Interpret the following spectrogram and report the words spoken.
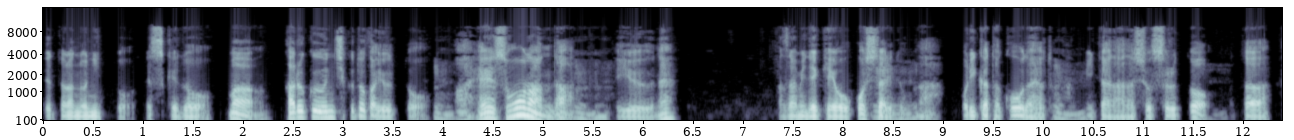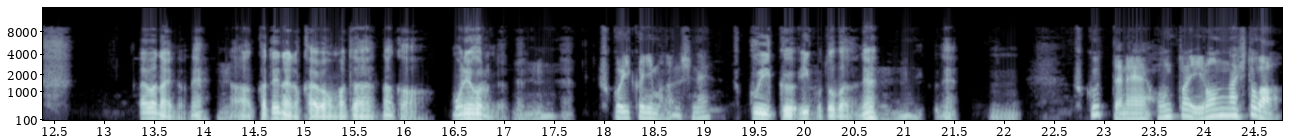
レッドランドニットですけど、まあ、軽くうんちくとか言うと、うん。あ、へえ、そうなんだっうん。ていうね、あざみで毛を起こしたりとうんか、折り方こうだよとかう、んみたいな話をすると、また、会話内のね、家庭内の会話もまた、なんか、盛り上がるんだよね。うん。福育にもなるしね。福育、いい言葉だね。うん福育ね。うん。服ってね、本当にいろんな人が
